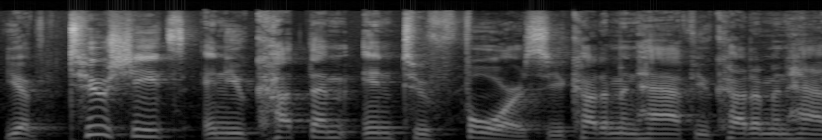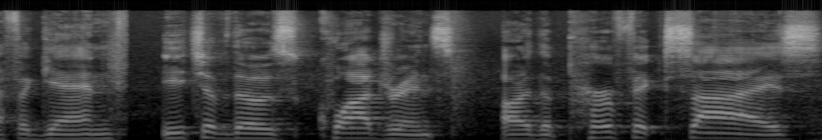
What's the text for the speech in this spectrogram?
You have two sheets and you cut them into four. So you cut them in half, you cut them in half again. Each of those quadrants are the perfect size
